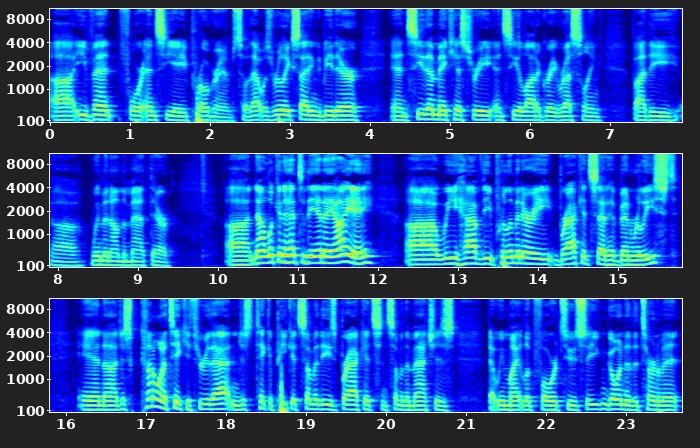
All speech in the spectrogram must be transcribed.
uh, event for NCAA programs. So that was really exciting to be there and see them make history and see a lot of great wrestling by the uh, women on the mat there. Uh, now, looking ahead to the NAIA, we have the preliminary brackets that have been released. And uh, just kind of want to take you through that and just take a peek at some of these brackets and some of the matches that we might look forward to. So you can go into the tournament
